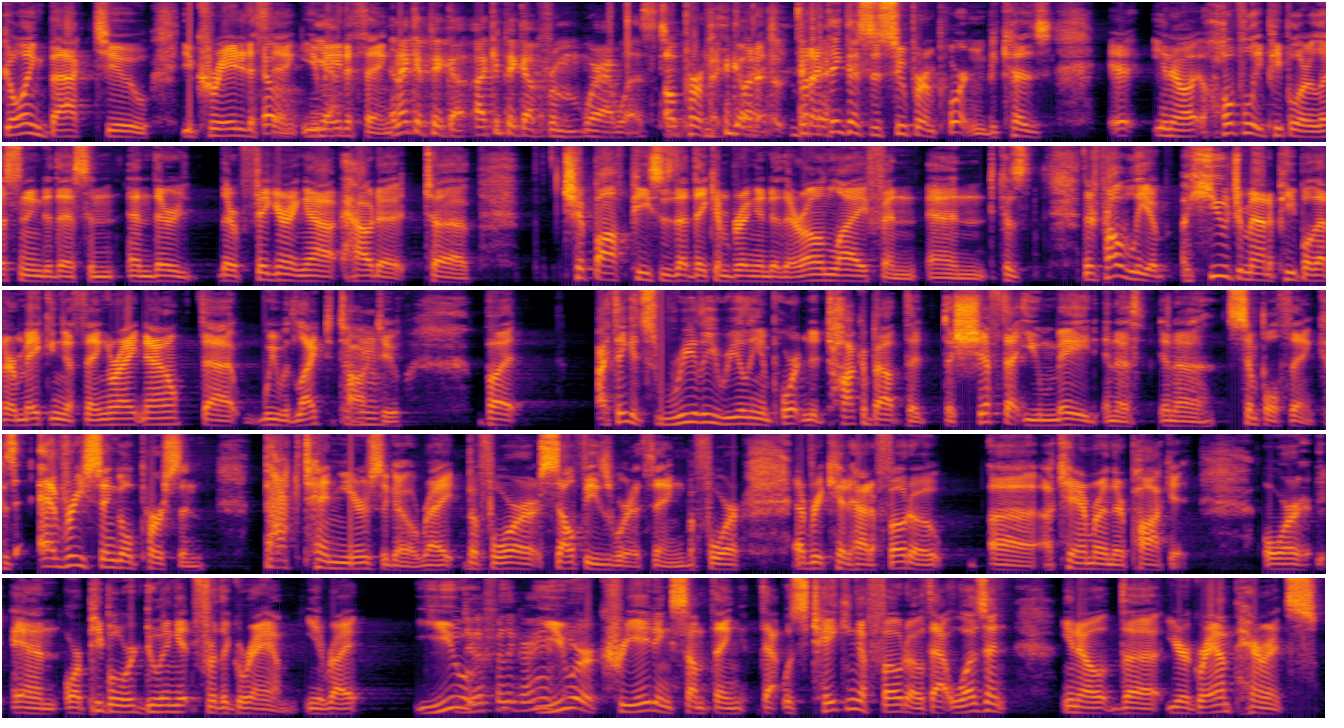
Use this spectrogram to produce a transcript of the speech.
going back to you created a thing, you Oh, yeah. made a thing, And I could pick up I could pick up from where I was. Too. Oh, perfect. But, but I think this is super important because, it, you know, hopefully people are listening to this and and they're they're figuring out how to to chip off pieces that they can bring into their own life and and because there's probably a, a huge amount of people that are making a thing right now that we would like to talk Mhm. to, but I think it's really, really important to talk about the the shift that you made in a in a simple thing because every single person back ten years ago, right before selfies were a thing, before every kid had a photo, uh, a camera in their pocket, or and or people were doing it for the gram, you right. You Do it for the gram. you were creating something that was taking a photo that wasn't, you know, the your grandparents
